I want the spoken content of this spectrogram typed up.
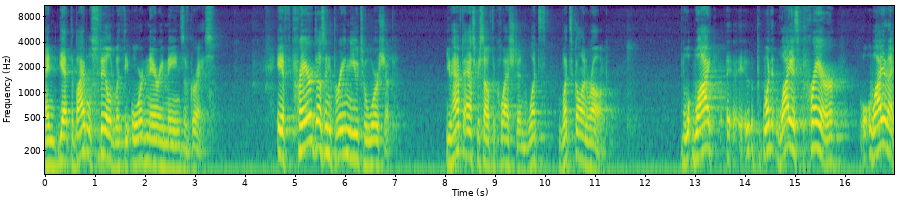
and yet, the Bible's filled with the ordinary means of grace. If prayer doesn't bring you to worship, you have to ask yourself the question what's, what's gone wrong? Why, what, why is prayer, why, did I,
